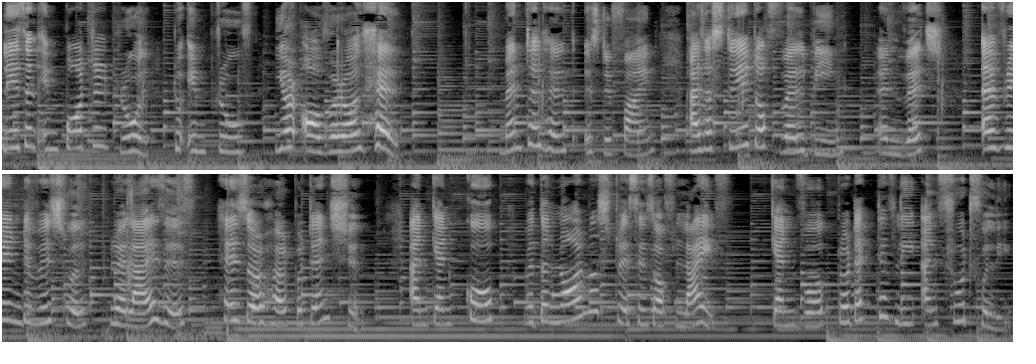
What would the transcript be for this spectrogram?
plays an important role to improve your overall health. Mental health is defined as a state of well being in which every individual realizes his or her potential and can cope with the normal stresses of life, can work productively and fruitfully,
